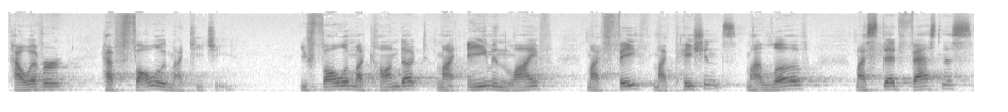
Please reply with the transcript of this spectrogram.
however, have followed my teaching. You followed my conduct, my aim in life, my faith, my patience, my love, my steadfastness,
